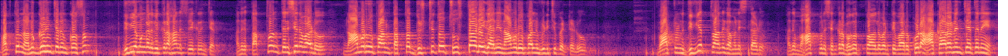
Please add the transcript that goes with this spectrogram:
భక్తులను అనుగ్రహించడం కోసం దివ్యమంగళ విగ్రహాన్ని స్వీకరించాడు. అందుకే తత్వం తెలిసిన వాడు నామరూపాలను తత్వ దృష్టితో చూస్తాడే కానీ నామరూపాలను విడిచిపెట్టాడు. వాటిని దివ్యత్వాన్ని గమనిస్తాడు. అదే మహాత్ములు శంకర భగవత్పాదులు వంటి వారు కూడా ఆ కారణం చేతనే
